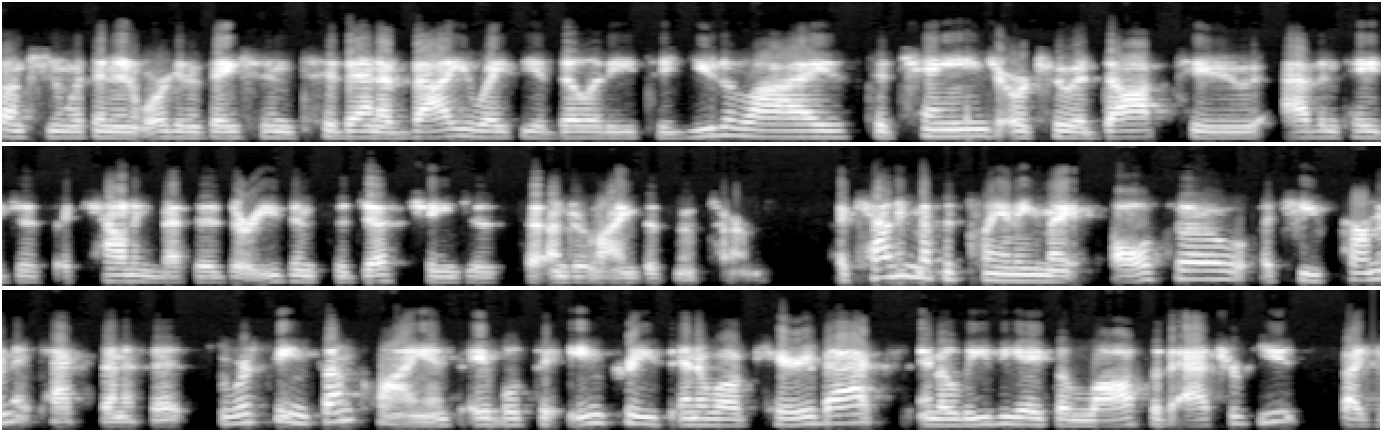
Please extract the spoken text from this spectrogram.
function within an organization to then evaluate the ability to utilize, to change, or to adopt to advantageous accounting methods or even suggest changes to underlying business terms. Accounting method planning may also achieve permanent tax benefits. So we're seeing some clients able to increase NOL carrybacks and alleviate the loss of attributes by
